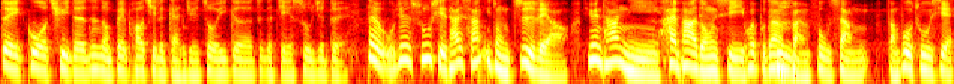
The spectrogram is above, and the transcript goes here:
对过去的那种被抛弃的感觉做一个这个结束，就对。对，我觉得书写它像一种治疗，因为它你害怕的东西会不断反复上反复出现。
